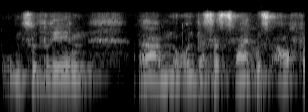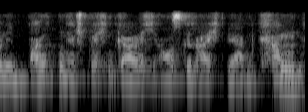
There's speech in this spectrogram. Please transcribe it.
umzudrehen und dass das zweitens auch von den Banken entsprechend gar nicht ausgereicht werden kann.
